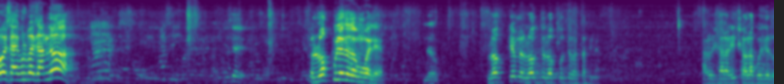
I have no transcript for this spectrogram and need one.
ওই সাইফুল ভাই জান লক খুলে দাও মোবাইলে লক কেমনে লক দিয়ে লক খুলতে পারতাছি না। আর ওই সারা রিক্সাওয়ালা কই গেল?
